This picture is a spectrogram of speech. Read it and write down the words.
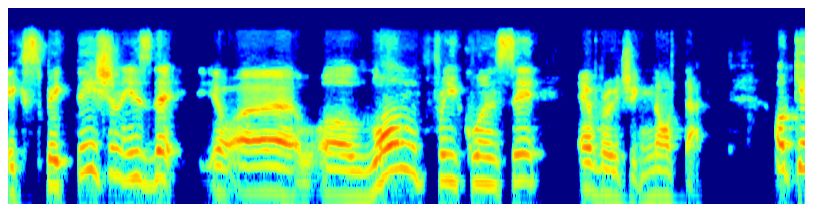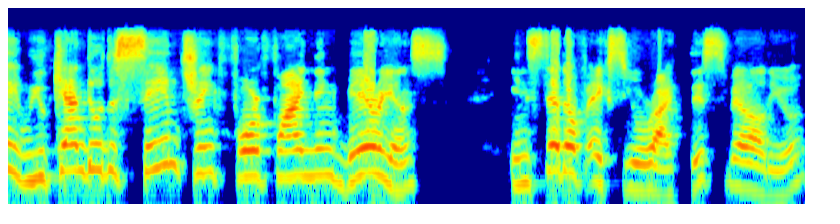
Expectation is the uh, uh, long frequency averaging, not that. Okay, you can do the same trick for finding variance. Instead of x, you write this value.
